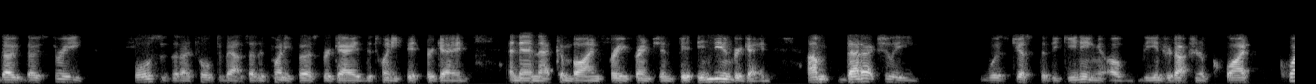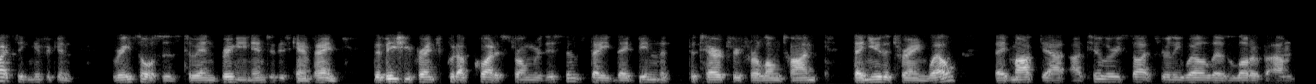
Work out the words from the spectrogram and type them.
those, those three forces that I talked about. So the 21st Brigade, the 25th Brigade, and then that combined Free French and 5th Indian Brigade. Um, that actually was just the beginning of the introduction of quite quite significant resources to end, bring an end to this campaign the Vichy French put up quite a strong resistance. They, they'd been the, the territory for a long time. They knew the terrain well. They'd marked out artillery sites really well. There was a lot of, um,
